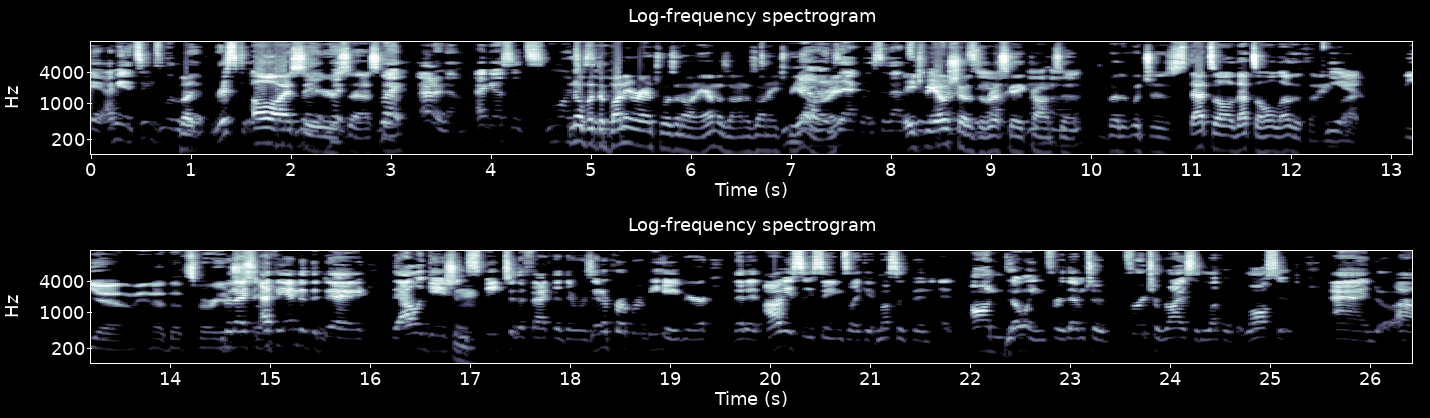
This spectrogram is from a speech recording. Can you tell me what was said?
yeah, I mean, it seems a little But- bit risky. Oh, I see But- you're but- asking. But I don't know. I guess it's more. no, but the Bunny Ranch wasn't on Amazon; it was on HBO, no, right? exactly. So that's HBO shows the risque Mhm. content, but which is that's all that's a whole other thing. Yeah. But yeah, I mean that, that's very But I, at the end of the day, the allegations Hmm. speak to the fact that there was inappropriate behavior. That it obviously seems like it must have been ongoing for them to for it to rise to the level of a lawsuit, and uh,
